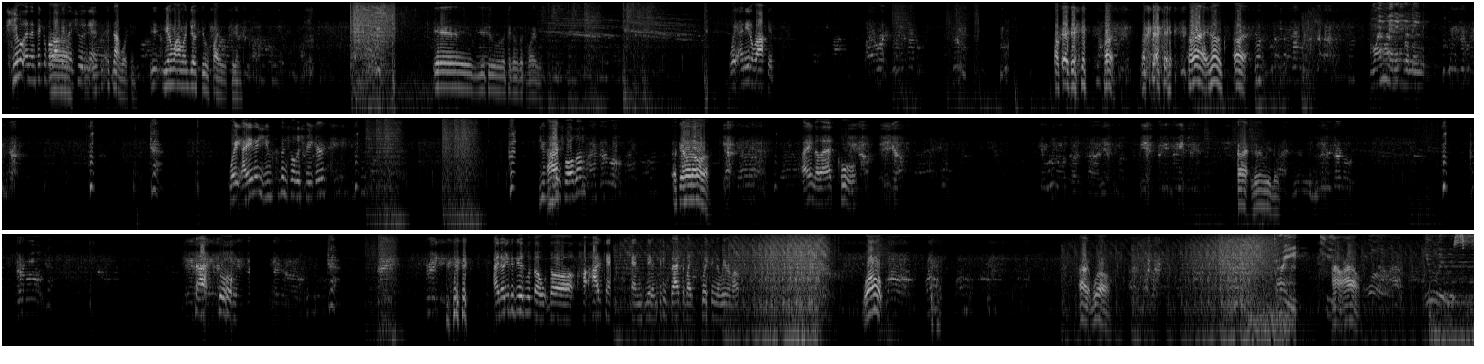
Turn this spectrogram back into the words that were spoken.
Shoot and then pick up a rocket and Uh, then shoot again. It's, it's not working. You, you know what? I'm gonna just do a fireworks again. Yeah, you two take a look at the fireworks. Wait, I need a rocket. Okay, okay, alright. Okay, okay, alright, no, alright. One minute remaining. Wait, I didn't know you could control the shrieker. You can Uh-huh. control them? Okay, hold on, hold on. I didn't know that. That's cool. There you go. You Uh, yeah. Yeah. Alright, let me reload. Circle. Circle. Yeah. That's cool. Circle. Three, three. I know you can do this with the the hi- hide cam and make it move faster by twisting the rear remote. Whoa! Whoa, whoa. Alright, well. Three, two, Ow, ow. one. You lose.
